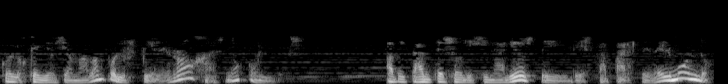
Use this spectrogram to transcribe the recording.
con los que ellos llamaban por los pieles rojas, ¿no? Con los habitantes originarios de, de esta parte del mundo.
